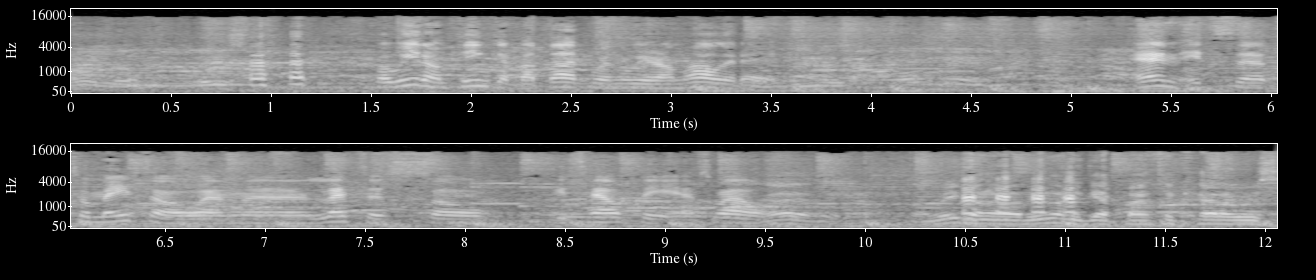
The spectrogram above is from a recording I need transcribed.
Oh. But we don't think about that when we're on holiday. And it's uh, tomato and uh, lettuce, so it's healthy as well. Yeah. We're gonna we're gonna get back the calories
